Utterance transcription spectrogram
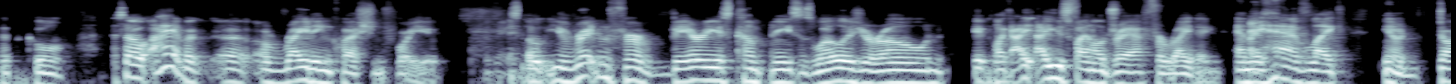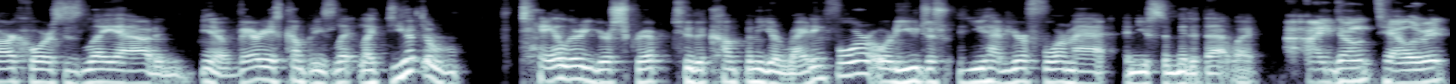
That's cool. So I have a, a, writing question for you. Okay. So you've written for various companies as well as your own. It, like I, I, use Final Draft for writing, and right. they have like you know Dark Horses layout and you know various companies. Like, do you have to tailor your script to the company you're writing for, or do you just you have your format and you submit it that way? I don't tailor it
